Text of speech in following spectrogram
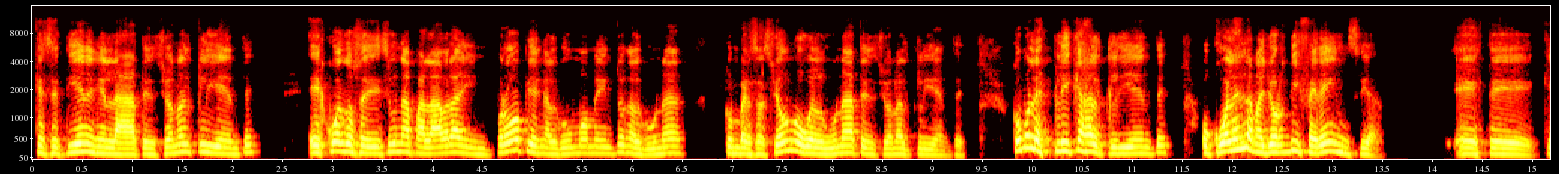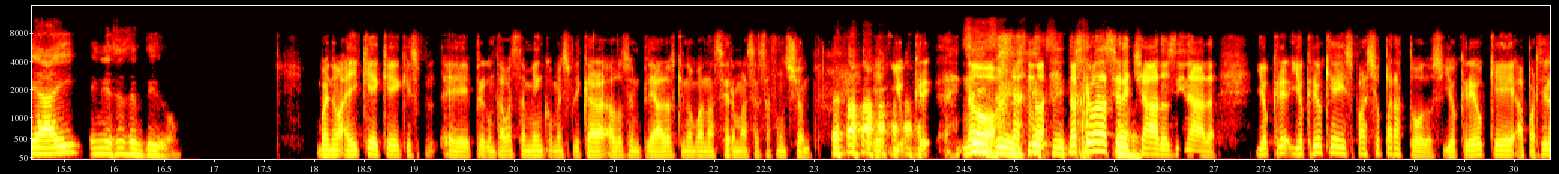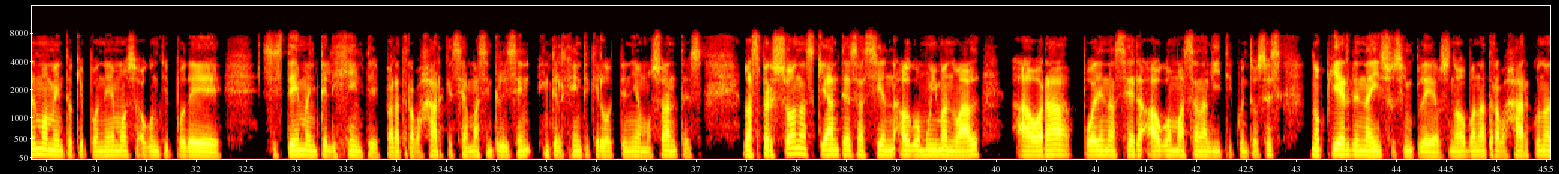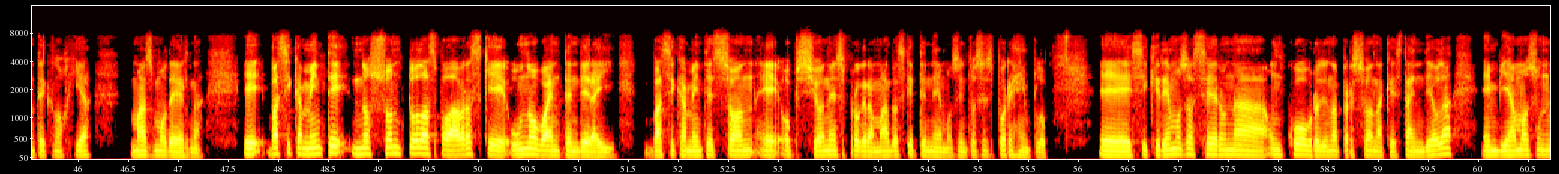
que se tienen en la atención al cliente es cuando se dice una palabra impropia en algún momento, en alguna conversación o en alguna atención al cliente. ¿Cómo le explicas al cliente o cuál es la mayor diferencia este, que hay en ese sentido? Bueno, ahí que, que, eh, preguntabas también cómo explicar a los empleados que no van a hacer más esa función. Eh, no, no, es que van a ser echados ni nada. Yo, creo, yo creo que hay espacio para todos. Yo creo que a partir del momento que ponemos algún tipo de sistema inteligente para trabajar, que sea más inteligente que lo teníamos antes, las personas que antes hacían algo muy manual, ahora pueden hacer algo más analítico. Entonces, no pierden ahí sus empleos, ¿no? Van a trabajar con una tecnología más moderna. Eh, básicamente no son todas las palabras que uno va a entender ahí. Básicamente son eh, opciones programadas que tenemos. Entonces, por ejemplo, eh, si queremos hacer una, un cobro de una persona que está en deuda, enviamos un,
